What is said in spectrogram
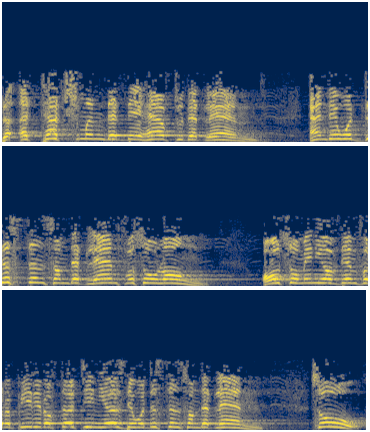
The attachment that they have to that land. And they were distant from that land for so long. Also many of them for a period of 13 years, they were distant from that land. So,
